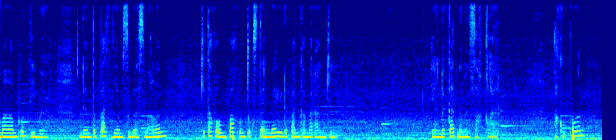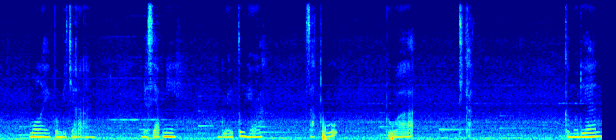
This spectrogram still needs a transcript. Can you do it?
Malam pun tiba, dan tepat jam 11 malam, kita kompak untuk standby di depan kamar Anggi. Yang dekat dengan saklar. Aku pun mulai pembicaraan. Udah siap nih, gue hitung ya. Satu, dua, tiga. Kemudian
